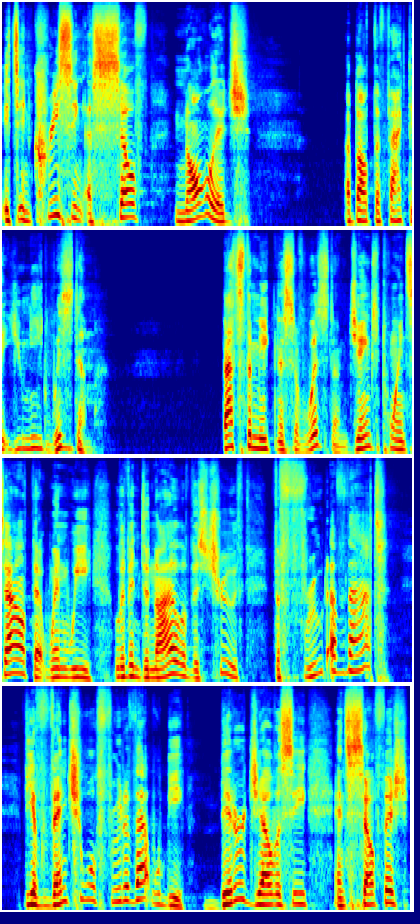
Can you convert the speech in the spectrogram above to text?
it's increasing a self knowledge about the fact that you need wisdom. That's the meekness of wisdom. James points out that when we live in denial of this truth, the fruit of that the eventual fruit of that will be bitter jealousy and selfish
